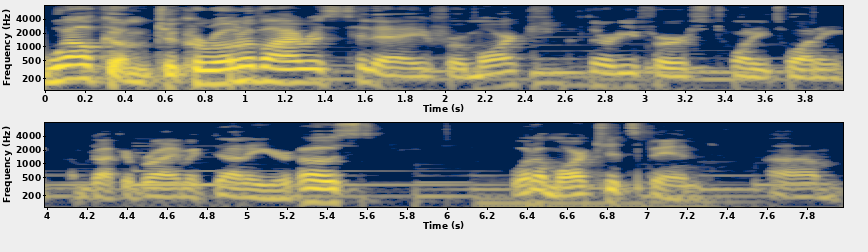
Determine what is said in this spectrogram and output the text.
Welcome to Coronavirus Today for March 31st, 2020. I'm Dr. Brian McDonough, your host. What a March it's been. Um,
